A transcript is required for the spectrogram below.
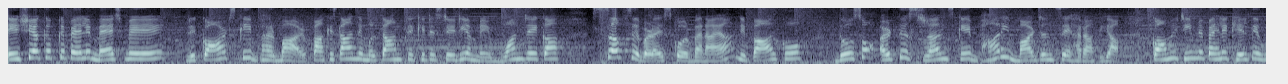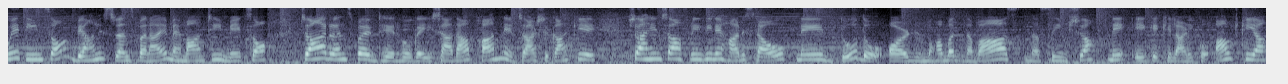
एशिया कप के पहले मैच में रिकॉर्ड्स की भरमार। पाकिस्तान ने मुल्तान क्रिकेट स्टेडियम में वनडे का सबसे बड़ा स्कोर बनाया। नेपाल को 238 रन के भारी मार्जिन से हरा दिया। कौमी टीम ने पहले खेलते हुए 342 रन बनाए। मेहमान टीम 104 रन पर ढेर हो गई। शादाब खान ने चार शिकार किए। शाहीन शाह अफरीदी ने हारिस राउफ ने दो दो और मोहम्मद नवाज़ नसीम शाह ने एक एक खिलाड़ी को आउट किया।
